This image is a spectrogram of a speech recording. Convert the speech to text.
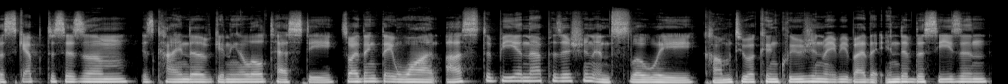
the skepticism is kind of getting a little testy. So I think they want us to be in that position and slowly come to a conclusion, maybe by the end of the season,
